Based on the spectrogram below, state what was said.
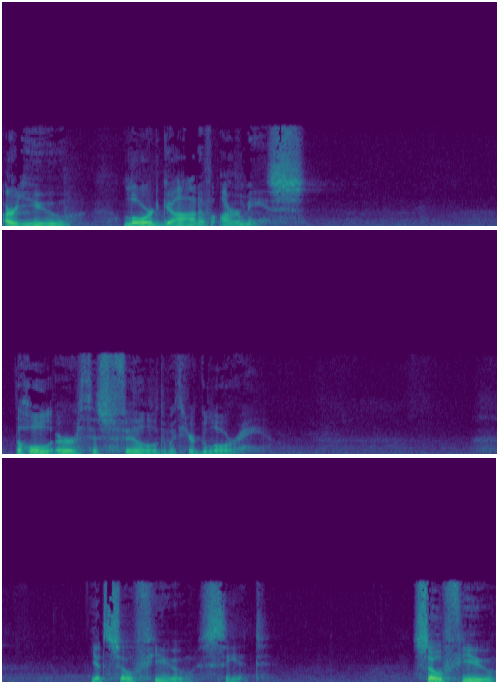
are you, Lord God of armies. The whole earth is filled with your glory. Yet so few see it. So few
